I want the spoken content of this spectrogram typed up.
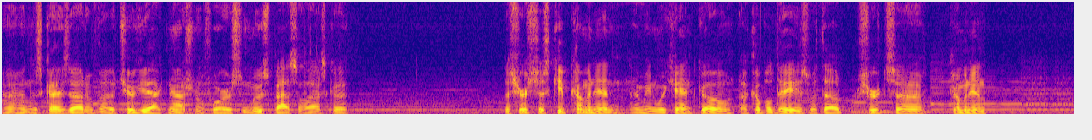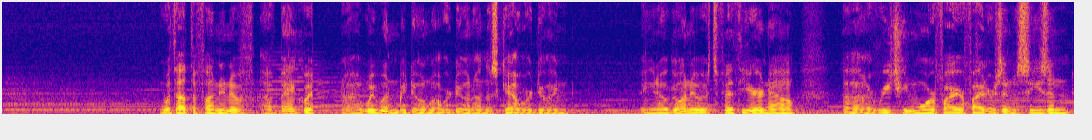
And this guy's out of uh, Chugach National Forest in Moose Pass, Alaska. The shirts just keep coming in. I mean, we can't go a couple days without shirts uh, coming in. Without the funding of, of Banquet, uh, we wouldn't be doing what we're doing on the scale we're doing. You know, going to its fifth year now, uh, reaching more firefighters in a season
